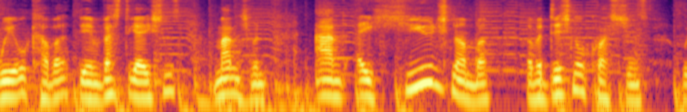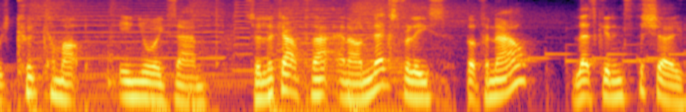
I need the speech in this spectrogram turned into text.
we'll cover the investigations, management, and a huge number of additional questions which could come up in your exam. So, look out for that in our next release. But for now, let's get into the show.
